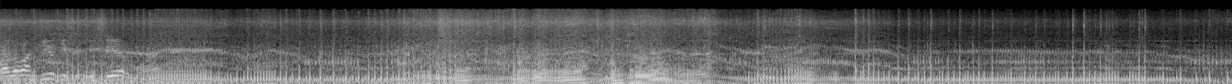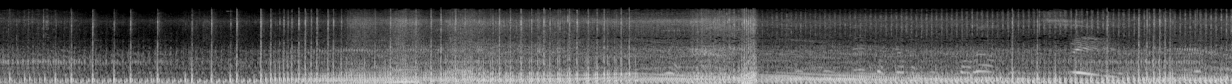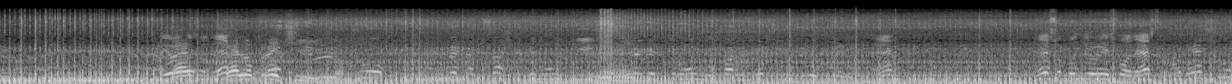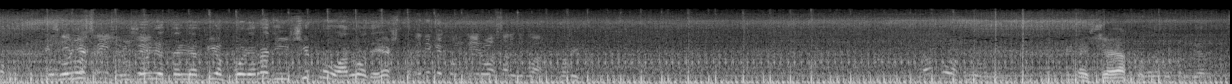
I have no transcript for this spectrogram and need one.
Vado avanti io ti, mi fermo eh. Be- bello preciso un elettrono, fare forse due quelli. Eh? Adesso continuano su a destra. Adesso bisogna, bisogna tagliare via un po' le radici e provarlo a destra. Vedi che continua a salire qua. Capito? Eh certo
